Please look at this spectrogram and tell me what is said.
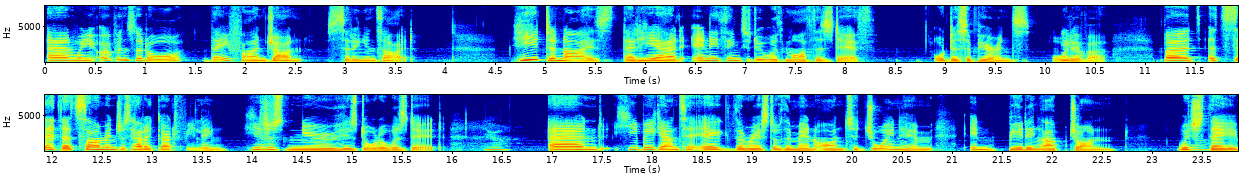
And when he opens the door, they find John sitting inside. He denies that he had anything to do with Martha's death or disappearance or Yeah. whatever. But it's said that Simon just had a gut feeling. He Yeah. just knew his daughter was dead Yeah. and he began to egg the rest of the men on to join him in beating up John, which Yeah. they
